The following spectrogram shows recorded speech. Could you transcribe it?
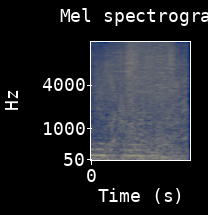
Been destroyed.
